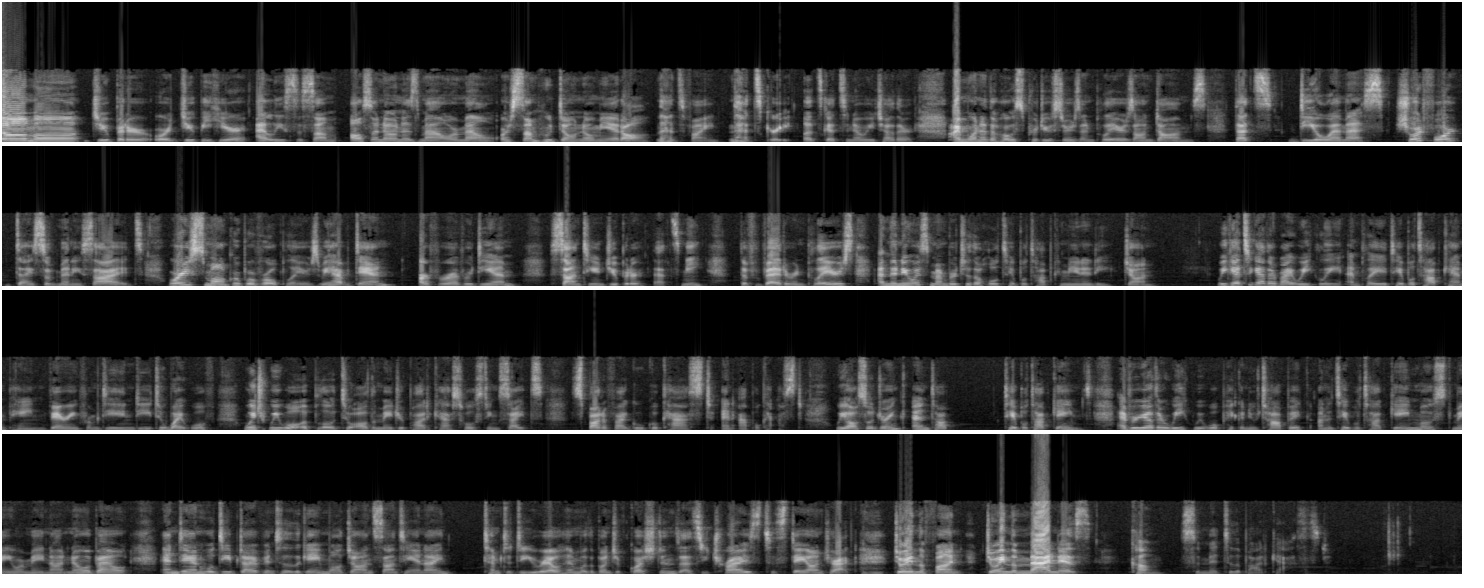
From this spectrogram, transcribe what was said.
Domo! Jupiter, or Jupy here, at least to some, also known as Mal or Mel, or some who don't know me at all. That's fine. That's great. Let's get to know each other. I'm one of the hosts, producers, and players on DOMS. That's D-O-M-S, short for Dice of Many Sides. We're a small group of role players. We have Dan, our forever DM, Santi and Jupiter, that's me, the veteran players, and the newest member to the whole tabletop community, John. We get together bi-weekly and play a tabletop campaign varying from D&D to White Wolf, which we will upload to all the major podcast hosting sites, Spotify, Google Cast, and Apple Cast. We also drink and talk tabletop games. Every other week, we will pick a new topic on a tabletop game most may or may not know about, and Dan will deep dive into the game while John, Santi, and I attempt to derail him with a bunch of questions as he tries to stay on track. Join the fun, join the madness. Come, submit to the podcast.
